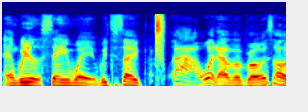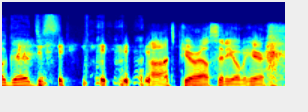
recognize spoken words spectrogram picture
and we're the same way. We just like, ah, whatever, bro. It's all good. Just Oh, it's Purell City over here.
